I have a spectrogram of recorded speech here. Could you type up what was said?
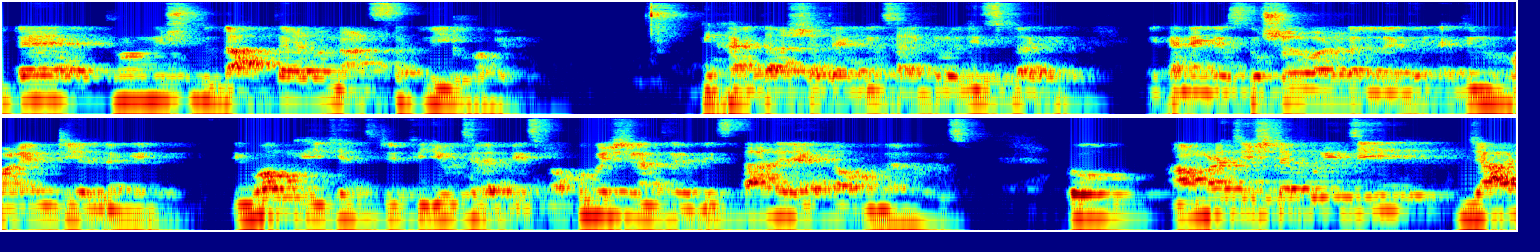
এটা এক ধরনের শুধু ডাক্তার বা নার্স থাকলেই হবে। এখানে তার সাথে একজন সাইকোলজিস্ট লাগে, এখানে একজন সোশ্যাল ওয়ার্কার লাগে, একজন ভলেন্টিয়ার লাগে এবং এই ক্ষেত্রে ফিজিওথেরাপিস্ট অকুপেশনাল থেরাপিস্ট তাদের একটা অবদান রয়েছে। তো আমরা চেষ্টা করি যে যার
